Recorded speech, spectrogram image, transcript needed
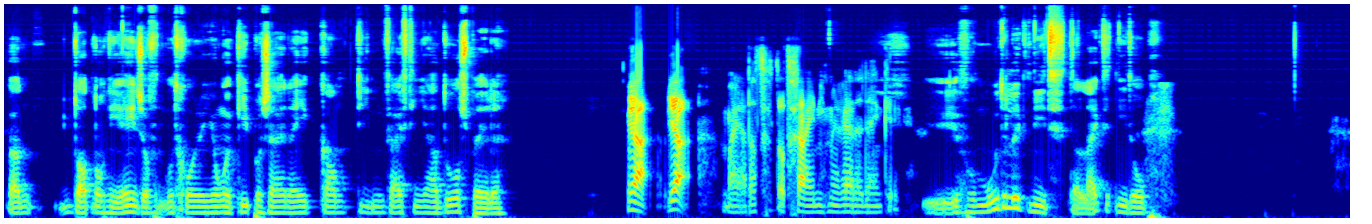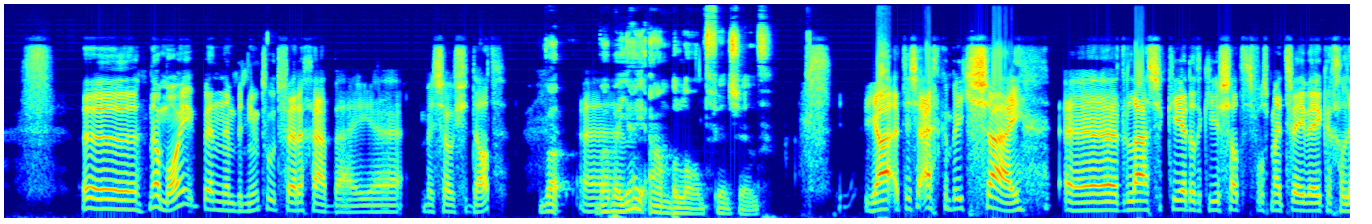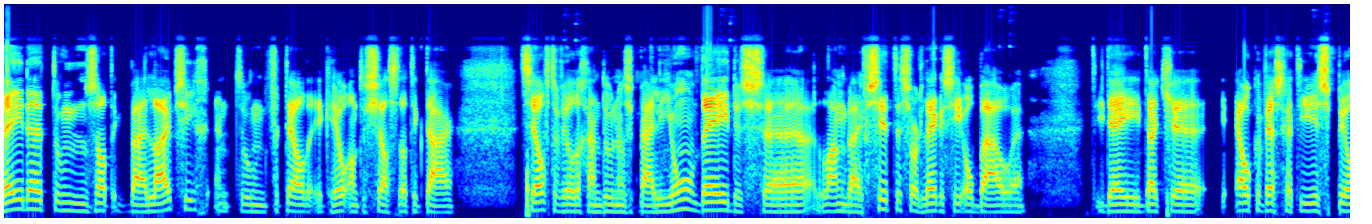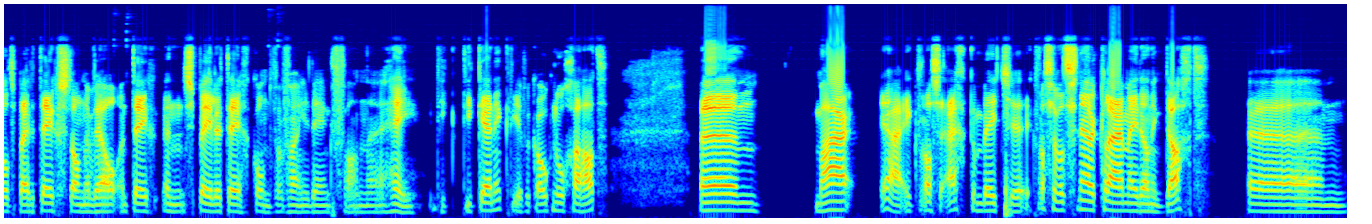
Dan, dat nog niet eens. Of het moet gewoon een jonge keeper zijn en je kan 10, 15 jaar doorspelen. Ja, ja. Maar ja, dat, dat ga je niet meer redden, denk ik. Vermoedelijk niet. Daar lijkt het niet op. Eh, nou, mooi. Ik ben eh, benieuwd hoe het verder gaat bij, eh bij Sociedad. Waar, waar ben Eh, jij aanbeland, Vincent? Ja, het is eigenlijk een beetje saai. De laatste keer dat ik hier zat is volgens mij twee weken geleden. Toen zat ik bij Leipzig en toen vertelde ik heel enthousiast dat ik daar hetzelfde wilde gaan doen als ik bij Lyon deed. Dus eh, lang blijven zitten, soort legacy opbouwen. Het idee dat je elke wedstrijd die je speelt bij de tegenstander wel een, tegen- een speler tegenkomt waarvan je denkt van, hé, hey, die, die ken ik, die heb ik ook nog gehad. Ehm, maar ja, ik was eigenlijk een beetje, ik was er wat sneller klaar mee dan ik dacht. Ehm,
